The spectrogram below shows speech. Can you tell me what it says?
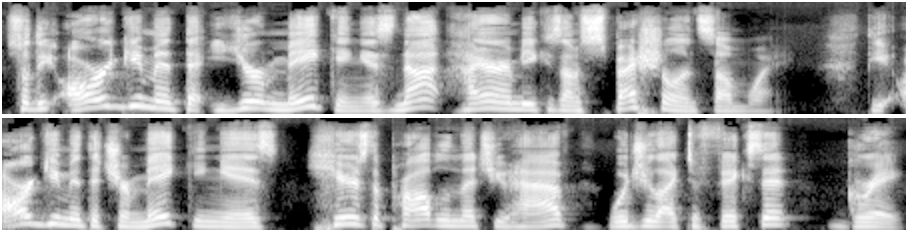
So the argument that you're making is not hiring me because I'm special in some way. The argument that you're making is here's the problem that you have. Would you like to fix it? Great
